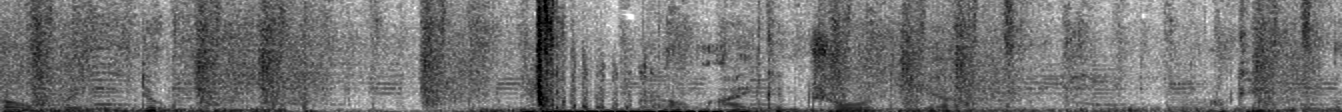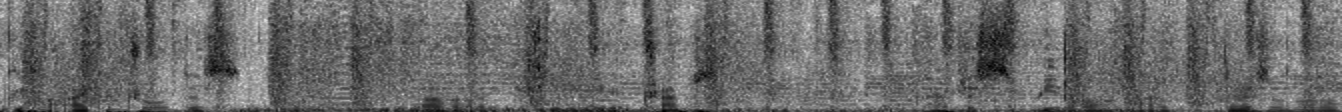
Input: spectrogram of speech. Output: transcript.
Oh, wait, do... Oh, I control the, uh... Okay, okay, so I control this, uh, the traps. I have to speed along. There's a lot of...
